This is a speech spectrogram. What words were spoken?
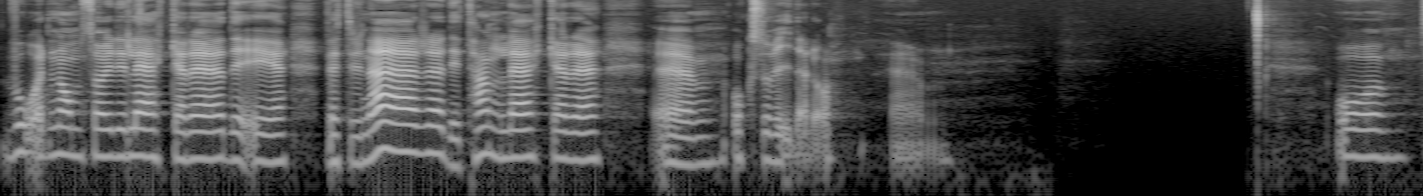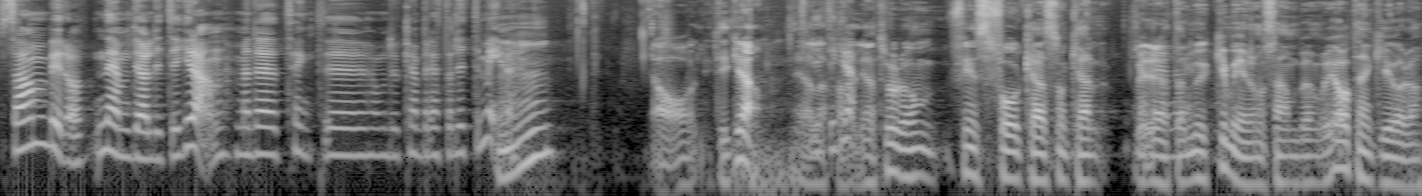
vården, omsorg, det är läkare, det är veterinärer, det är tandläkare och så vidare. Då. Och Zambi då, nämnde jag lite grann, men jag tänkte om du kan berätta lite mer? Mm. Ja, lite grann i alla lite fall. Grann. Jag tror det finns folk här som kan berätta mycket mer om Zambi än vad jag tänker göra.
